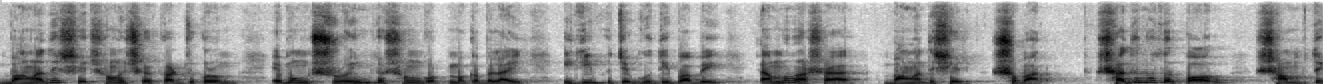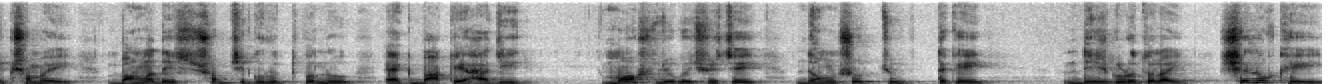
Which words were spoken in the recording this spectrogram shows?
বাংলাদেশের সংস্কার কার্যক্রম এবং রোহিঙ্গা সংকট মোকাবেলায় ইতিবাচক গতি পাবে এমন আশা বাংলাদেশের সবার। স্বাধীনতার পর সাম্প্রতিক সময়ে বাংলাদেশ সবচেয়ে গুরুত্বপূর্ণ এক বাকে হাজির। মহাসুযোগ এসেছে ধ্বংসোচ্চুপ থেকে দেশ গড়ে তোলায় সে লক্ষ্যে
